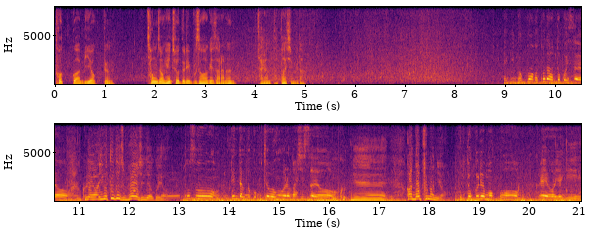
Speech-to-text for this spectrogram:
톳과 미역 등 청정 해초들이 무성하게 자라는 자연 텃밭입니다. 여기 녹포하고 토다가 뜯고 있어요. 그래요? 이거 뜯어서 뭐 하시려고요? 토순 된장 넣고 무쳐 먹으면 맛있어요. 그, 예. 그 너프는요? 국도 끓여 먹고 그래요. 여기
